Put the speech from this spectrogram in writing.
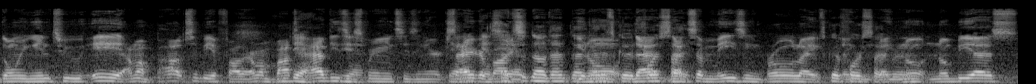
going into hey I'm about to be a father I'm about Yeah, to have these yeah. experiences and you're excited guess about That's, it no, that, that, you know that is good that, foresight. that's amazing bro like It's good like, foresight, like bro. no no BS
